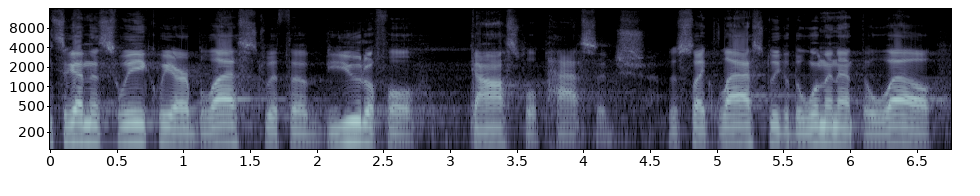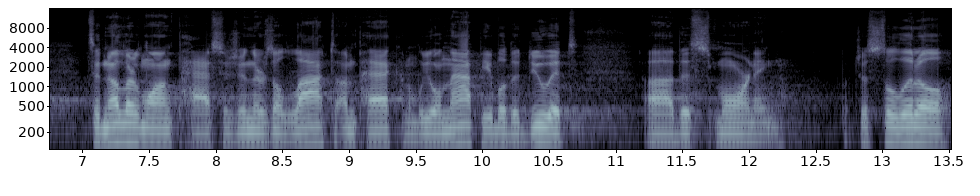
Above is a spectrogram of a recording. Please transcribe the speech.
Once again, this week we are blessed with a beautiful gospel passage. Just like last week with the woman at the well, it's another long passage, and there's a lot to unpack, and we will not be able to do it uh, this morning. But just a little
